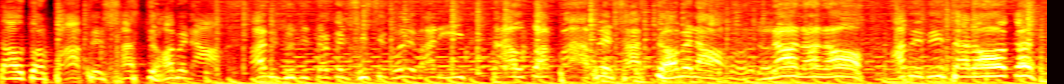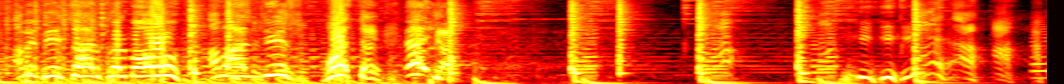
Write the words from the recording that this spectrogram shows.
তাও তোর পাপের শাস্তি হবে না। আমি যদি তোকে শিশু গলে মারি তাও তোর পাপের শাস্তি হবে না। না না না আমি বিচারক আমি বিচার করব। আমার নিজ এই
